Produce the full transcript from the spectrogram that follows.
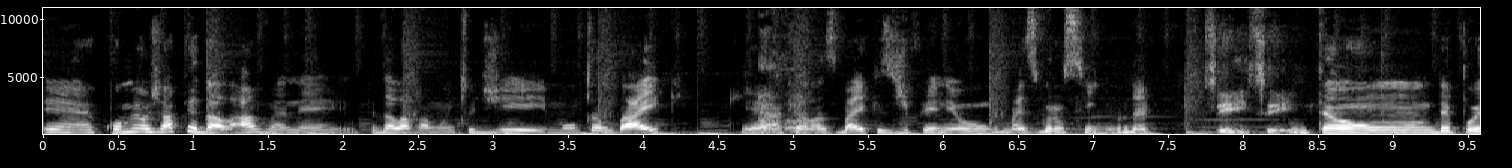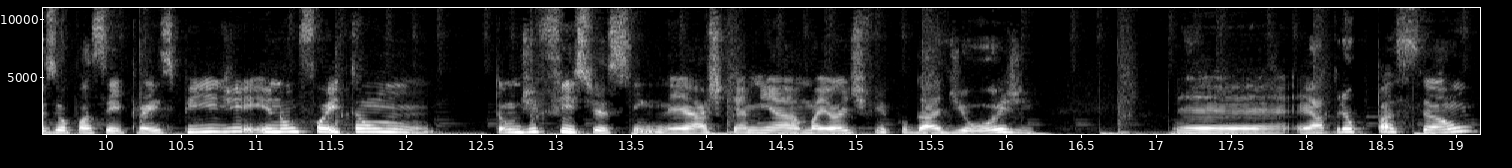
é, como eu já pedalava, né? Eu pedalava muito de mountain bike, que é aquelas bikes de pneu mais grossinho, né? Sim, sim. Então, depois eu passei para speed e não foi tão tão difícil assim, né? Acho que a minha maior dificuldade hoje é, é a preocupação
